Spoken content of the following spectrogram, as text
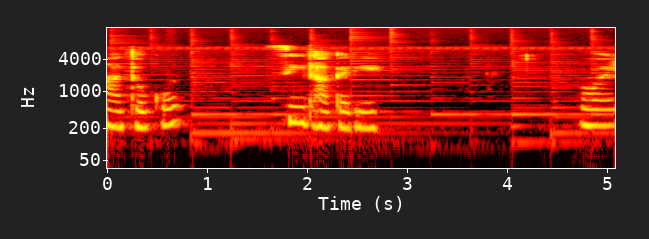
हाथों को सीधा करिए और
